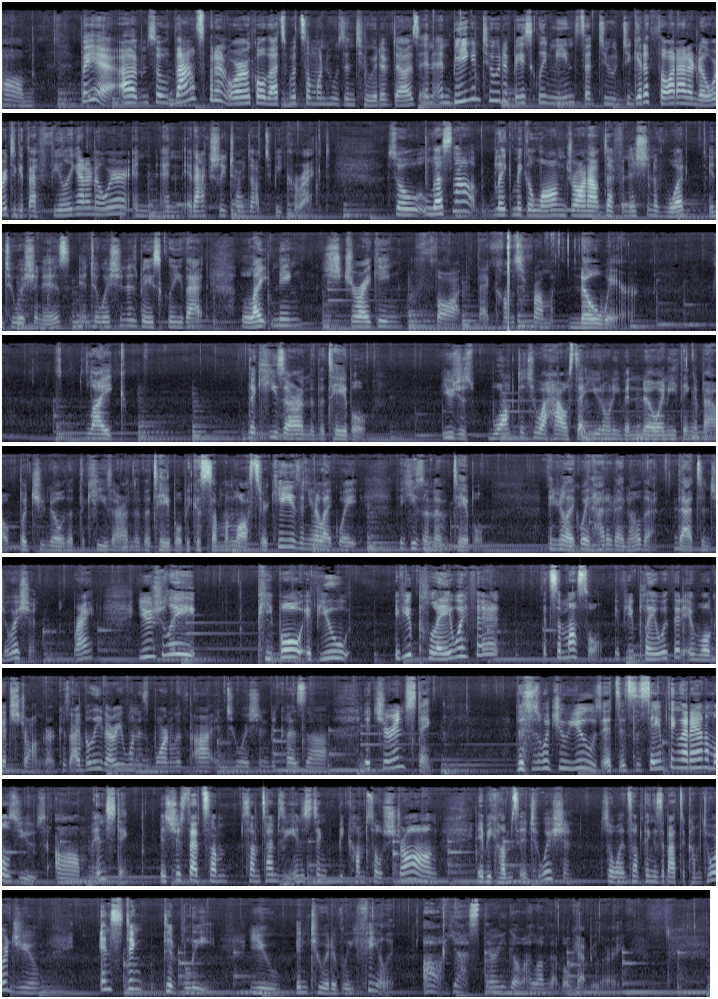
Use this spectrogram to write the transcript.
Um, but yeah, um, so that's what an oracle, that's what someone who's intuitive does. And, and being intuitive basically means that to, to get a thought out of nowhere, to get that feeling out of nowhere, and, and it actually turns out to be correct. So let's not like make a long drawn out definition of what intuition is. Intuition is basically that lightning striking thought that comes from nowhere. Like the keys are under the table. You just walked into a house that you don't even know anything about, but you know that the keys are under the table because someone lost their keys, and you're like, wait, the keys under the table. And you're like, wait, how did I know that? That's intuition, right? Usually, people, if you if you play with it, it's a muscle. If you play with it, it will get stronger. Because I believe everyone is born with uh, intuition because uh, it's your instinct this is what you use. It's it's the same thing that animals use. Um, instinct. It's just that some sometimes the instinct becomes so strong, it becomes intuition. So when something is about to come towards you, instinctively you intuitively feel it. Oh yes, there you go. I love that vocabulary.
